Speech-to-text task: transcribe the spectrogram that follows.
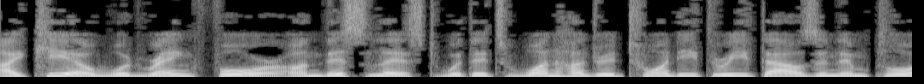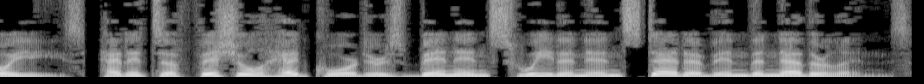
IKEA would rank 4 on this list with its 123,000 employees, had its official headquarters been in Sweden instead of in the Netherlands.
